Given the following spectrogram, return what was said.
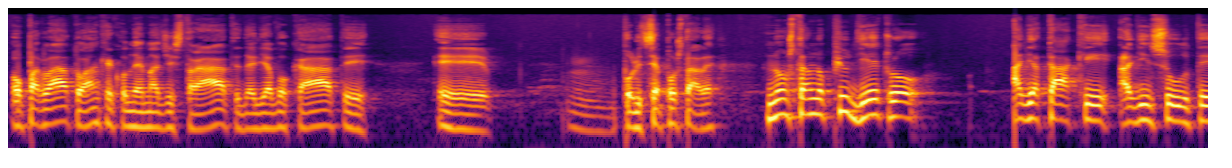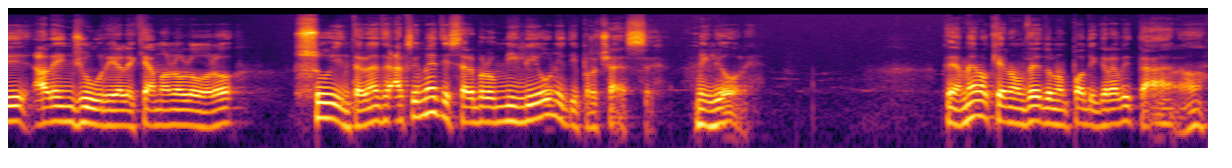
ho parlato anche con dei magistrati, degli avvocati mm, polizia postale, non stanno più dietro agli attacchi, agli insulti, alle ingiurie, le chiamano loro, su internet, altrimenti sarebbero milioni di processi, milioni. Quindi a meno che non vedono un po' di gravità, no?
